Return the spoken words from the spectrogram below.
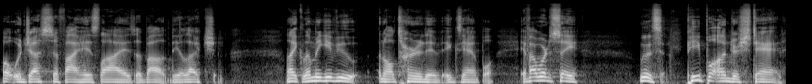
what would justify his lies about the election. Like, let me give you an alternative example. If I were to say, listen, people understand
